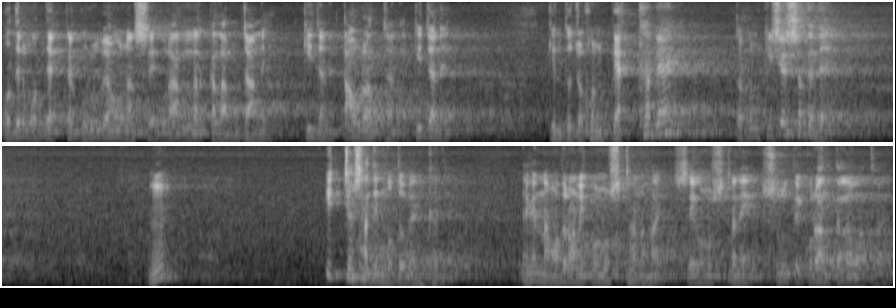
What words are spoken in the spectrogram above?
ওদের মধ্যে একটা গ্রুপ এমন আসে, ওরা আল্লাহর কালাম জানে। কি জানে? তাওরাত জানে। কি জানে? কিন্তু যখন ব্যাখ্যা দেয়, তখন কিসের সাথে দেয়? হুম? ইচ্ছা স্বাধীন মতো ব্যাখ্যা দেয়। দেখেন না, আমাদের অনেক অনুষ্ঠান হয়। সেই অনুষ্ঠানে শুরুতে কোরআন তেলাওয়াত হয়।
